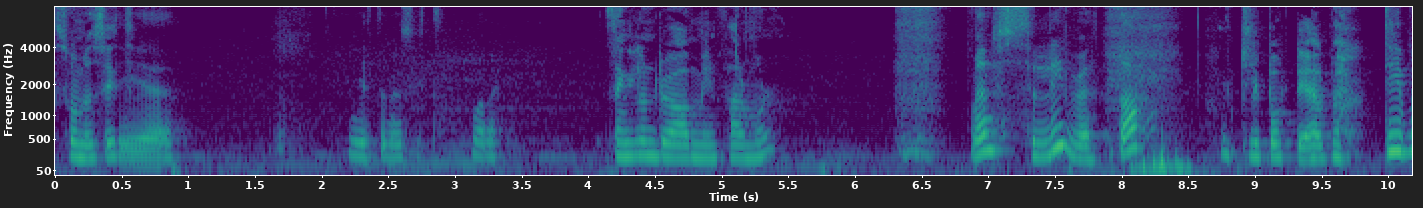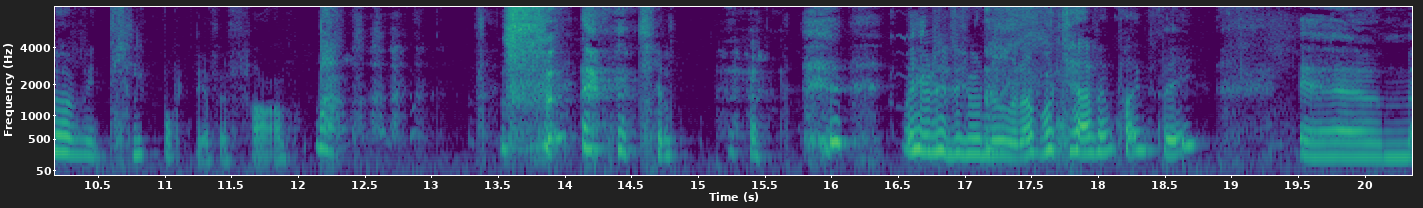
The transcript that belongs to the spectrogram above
Så mysigt. Det är jättemysigt var det. Sen glömde du av min farmor. Men sluta! Klipp bort det Elba. Det behöver vi klipp bort det för fan. Vad gjorde du och Nora på Valentine's Day? Um,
